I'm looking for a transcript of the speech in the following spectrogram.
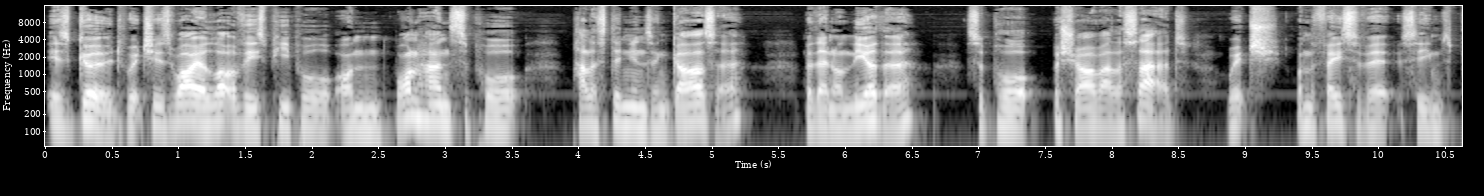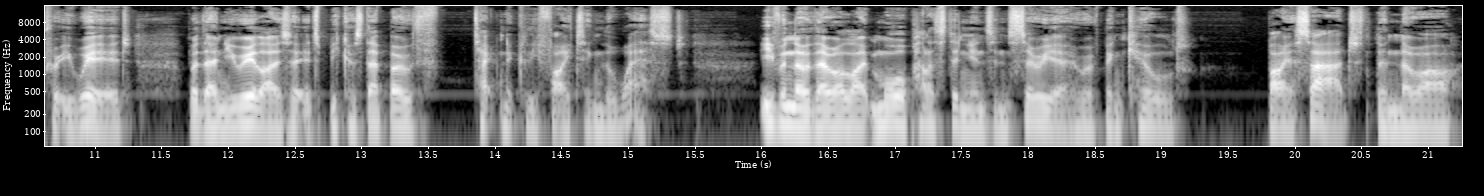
is good, which is why a lot of these people, on one hand, support Palestinians in Gaza, but then on the other, support Bashar al Assad, which on the face of it seems pretty weird, but then you realize that it's because they're both technically fighting the West, even though there are like more Palestinians in Syria who have been killed by Assad than there are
